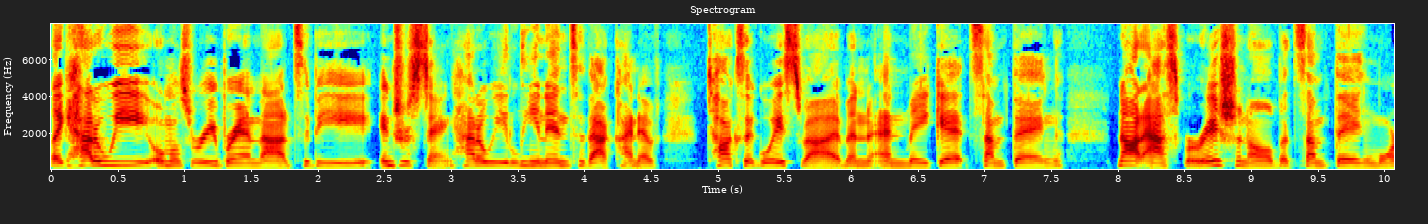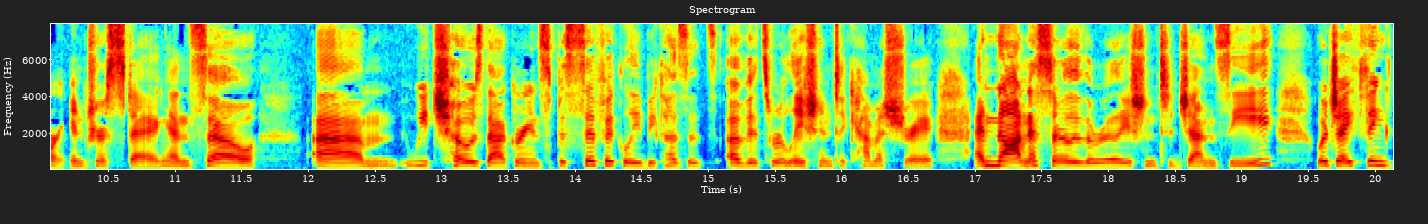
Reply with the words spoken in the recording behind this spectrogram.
Like how do we almost rebrand that to be interesting? How do we lean into that kind of toxic waste vibe and and make it something not aspirational, but something more interesting? And so um, we chose that green specifically because it's of its relation to chemistry and not necessarily the relation to Gen Z, which I think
